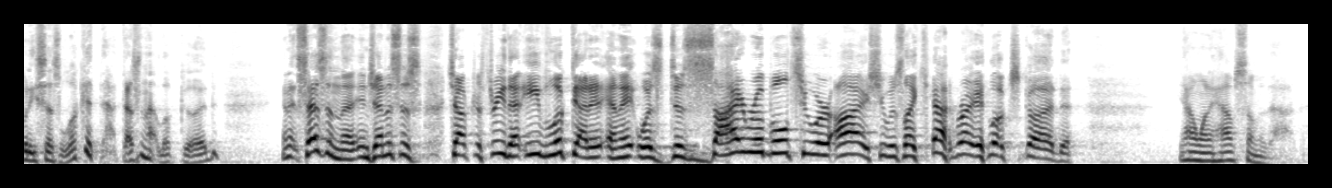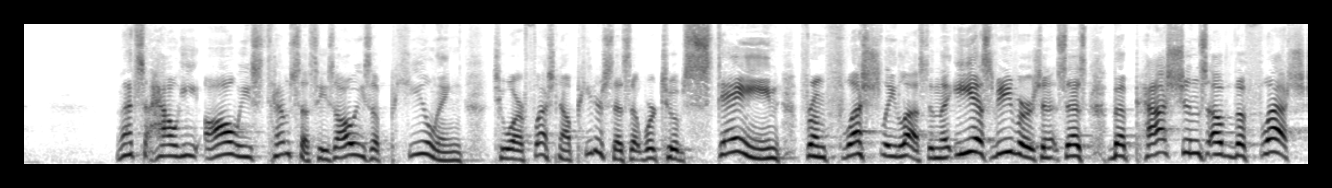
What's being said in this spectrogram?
But he says, look at that. Doesn't that look good? And it says in, the, in Genesis chapter 3 that Eve looked at it and it was desirable to her eyes. She was like, yeah, right, it looks good. Yeah, I want to have some of that. And that's how he always tempts us. He's always appealing to our flesh. Now, Peter says that we're to abstain from fleshly lust. In the ESV version, it says the passions of the flesh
